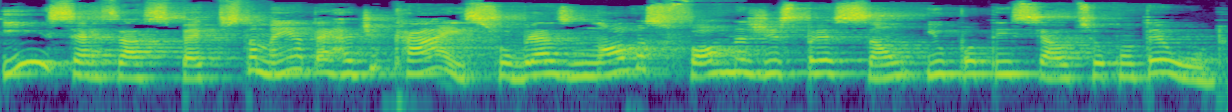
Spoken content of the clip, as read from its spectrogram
e, em certos aspectos, também até radicais sobre as novas formas de expressão e o potencial do seu conteúdo.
